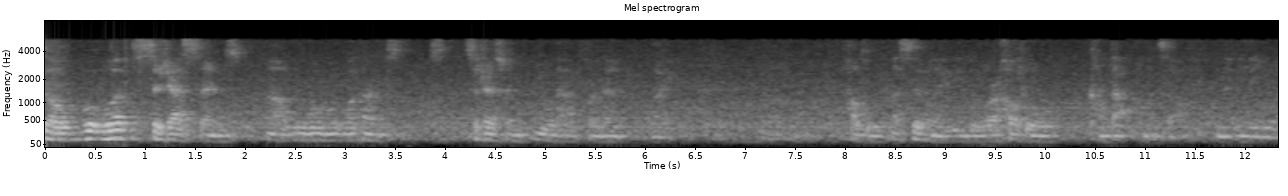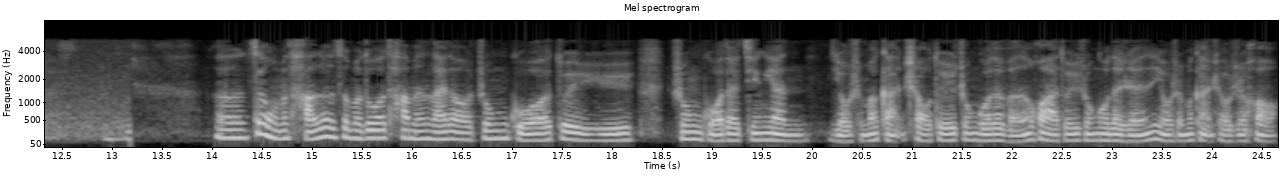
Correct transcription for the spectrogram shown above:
So, what, what suggestions, uh, what, what kind of suggestion you would have for them, like uh, how to assimilate into or how to conduct themselves in the, in the U.S. 呃，在我们谈了这么多，他们来到中国对于中国的经验有什么感受？对于中国的文化，对于中国的人有什么感受之后，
